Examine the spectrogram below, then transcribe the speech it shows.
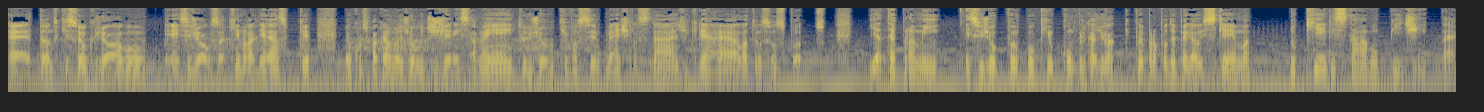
É, tanto que sou eu que jogo esses jogos aqui no Aliança, porque eu curto pra caramba jogo de gerenciamento, jogo que você mexe na cidade, cria ela, tem os seus planos. E até para mim, esse jogo foi um pouquinho complicado de jogar, que foi para poder pegar o esquema do que eles estavam pedindo, né?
